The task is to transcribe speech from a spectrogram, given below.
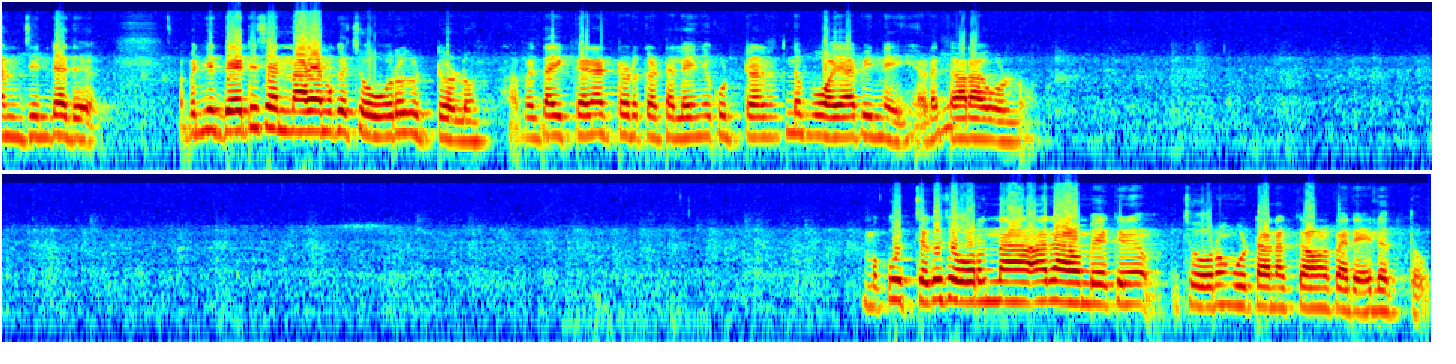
അഞ്ചിന്റെത് അപ്പം ഇനി ഇദ്ദേഹത്തിൽ ചെന്നാലേ നമുക്ക് ചോറ് കിട്ടുള്ളൂ. അപ്പം തയ്ക്കാൻ ഇട്ട് കൊടുക്കട്ടെ. അല്ലെങ്കിൽ കുട്ടികളുടെ അടുത്ത് പോയാൽ പിന്നെ ഇടങ്ങാറാവുള്ളൂ. നമുക്ക് ഉച്ചയ്ക്ക് ചോറുന്നാറാകുമ്പോഴേക്കിന് ചോറും കൂട്ടാനൊക്കെ നമ്മൾ പെരയിലെത്തും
